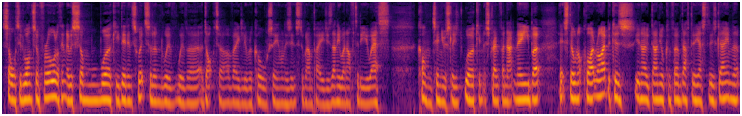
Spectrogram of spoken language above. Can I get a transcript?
sorted once and for all. I think there was some work he did in Switzerland with with a, a doctor. I vaguely recall seeing on his Instagram pages. Then he went off to the US, continuously working to strengthen that knee, but it's still not quite right because you know Daniel confirmed after yesterday's game that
